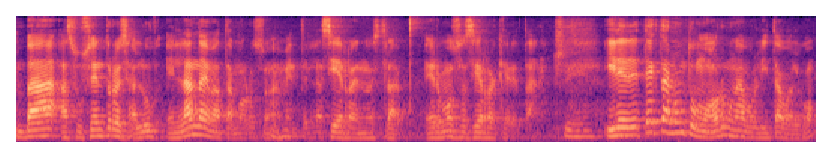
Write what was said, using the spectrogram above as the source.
va a su centro de salud en Landa de Matamoros, nuevamente, en la sierra, en nuestra hermosa sierra queretana, y le detectan un tumor, una bolita o algo,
